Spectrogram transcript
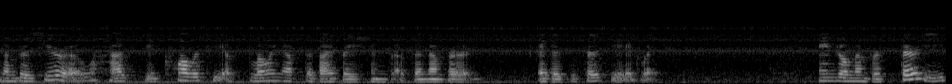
Number zero has the quality of blowing up the vibrations of the number it is associated with. Angel number 30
